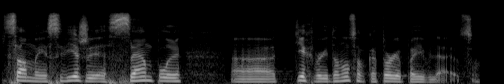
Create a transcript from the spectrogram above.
самые свежие сэмплы э, тех вредоносов, которые появляются.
